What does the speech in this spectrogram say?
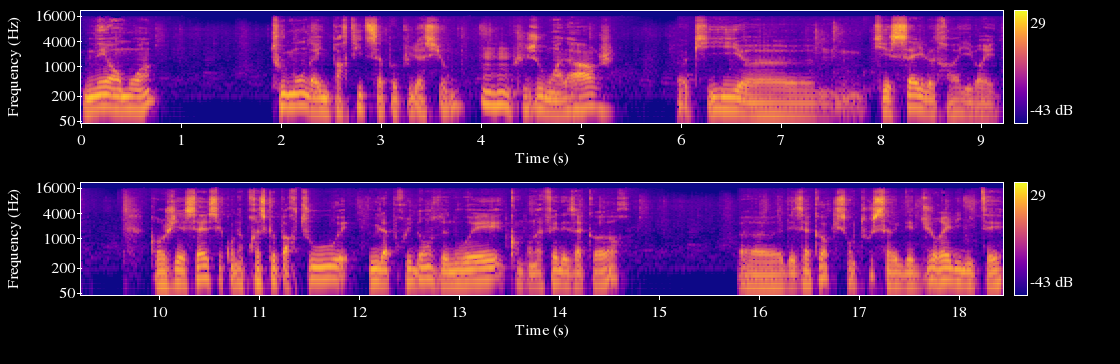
Néanmoins, tout le monde a une partie de sa population, mmh. plus ou moins large, qui, euh, qui essaye le travail hybride. Quand j'y essaye, c'est qu'on a presque partout eu la prudence de nouer, quand on a fait des accords, euh, des accords qui sont tous avec des durées limitées,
